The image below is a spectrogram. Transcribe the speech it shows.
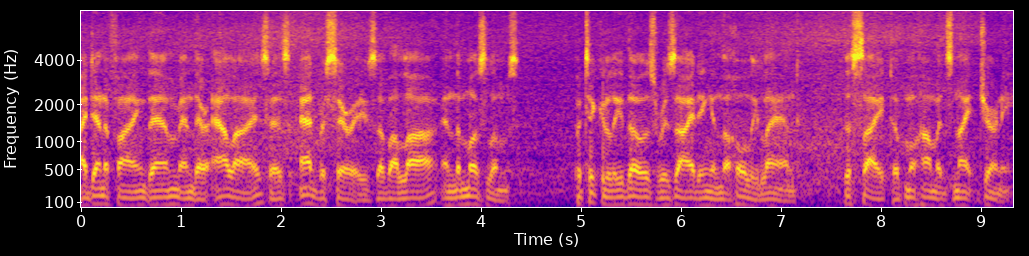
identifying them and their allies as adversaries of Allah and the Muslims, particularly those residing in the Holy Land, the site of Muhammad's night journey.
